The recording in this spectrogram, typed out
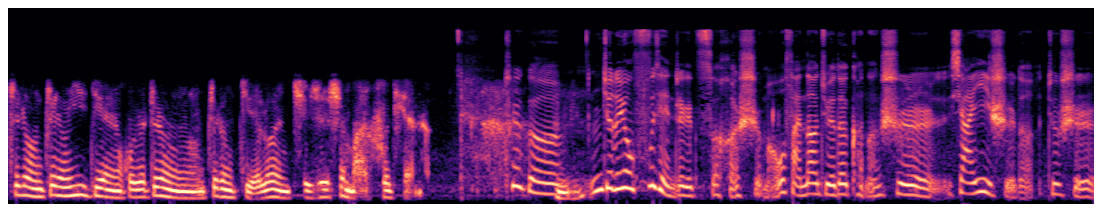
这种这种意见或者这种这种结论其实是蛮肤浅的。这个，您觉得用“肤浅”这个词合适吗？我反倒觉得可能是下意识的，就是。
